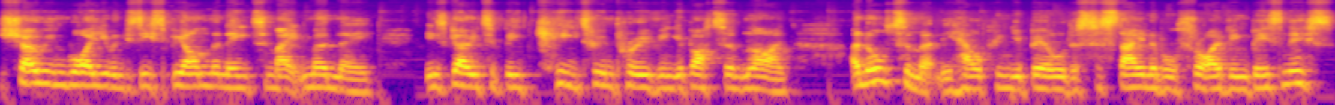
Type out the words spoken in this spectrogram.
showing why you exist beyond the need to make money is going to be key to improving your bottom line and ultimately helping you build a sustainable thriving business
